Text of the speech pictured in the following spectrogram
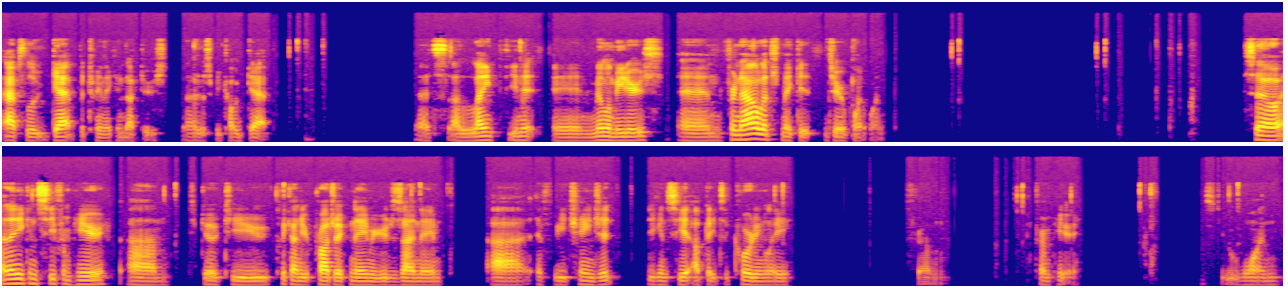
absolute gap between the conductors. That'll just be called gap. That's a length unit in millimeters. And for now, let's make it 0.1. So, and then you can see from here, um, to go to click on your project name or your design name. Uh, if we change it, you can see it updates accordingly from, from here. Let's do one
